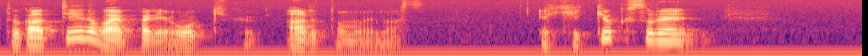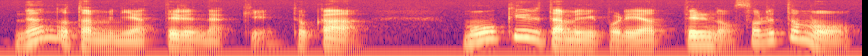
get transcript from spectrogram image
とかっていうのがやっぱり大きくあると思います。え結局それ何のためにやってるんだっけとか儲けるためにこれやってるの？それとも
